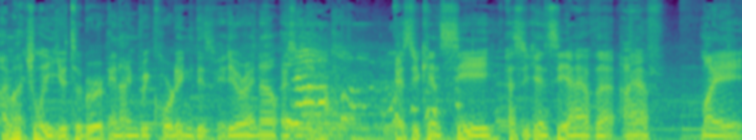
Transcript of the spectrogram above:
I'm actually a YouTuber and I'm recording this video right now. As, you, as you can see, as you can see, I have that. I have my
